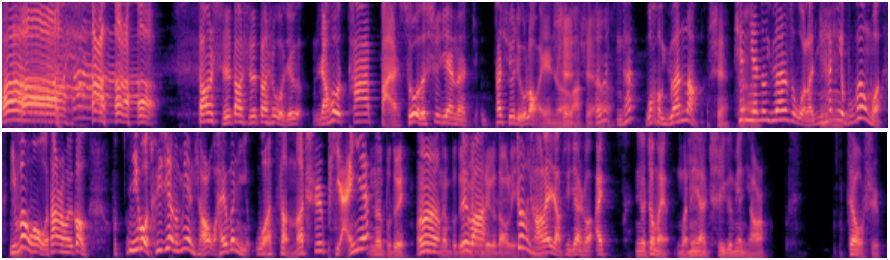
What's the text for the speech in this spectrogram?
啊！啊，当时当时当时我就，然后他把所有的事件呢，他学刘老爷，你知道吧？是是啊他说你看我好冤呐。是，天天都冤死我了！你看嗯你也不问我，你问我，我当然会告诉我你给我推荐个面条，我还问你我怎么吃便宜，那不对，嗯，那不对对吧？这个道理。正常来讲，推荐说，哎，那个政委，我那天吃一个面条，真好吃，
